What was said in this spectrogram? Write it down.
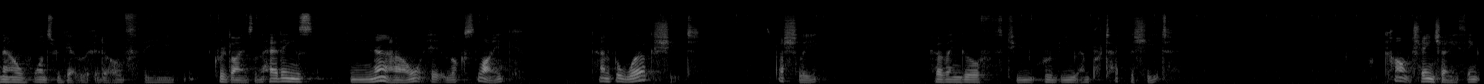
now, once we get rid of the grid lines and the headings, now it looks like kind of a worksheet, especially if I then go to review and protect the sheet. I can't change anything,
